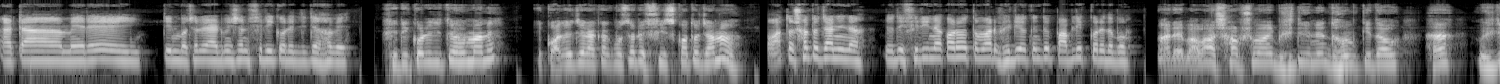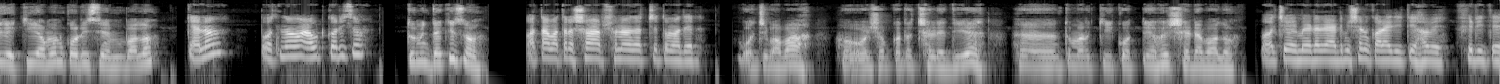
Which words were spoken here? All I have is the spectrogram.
একটা মেরে তিন বছরের অ্যাডমিশন ফ্রি করে দিতে হবে। ফ্রি করে দিতে হবে মানে? এই কলেজের এক এক বছরের ফিস কত জানো? অত শত জানি না। যদি ফ্রি না করো তোমার ভিডিও কিন্তু পাবলিক করে দেবো। আরে বাবা সবসময় ভিডিও নিয়ে ধমকি দাও হ্যাঁ? ভিডিও কি এমন করিস আমি বলো? কেন? প্রশ্ন আউট করিছো? তুমি দেখিছো? কথাবার্তা সব শোনা যাচ্ছে তোমাদের। বলছি বাবা ওইসব কথা ছেড়ে দিয়ে হ্যাঁ, তোমার কি করতে হবে সেটা বলো। বলছে ওই মেয়েটার অ্যাডমিশন করাই দিতে হবে ফ্রিতে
